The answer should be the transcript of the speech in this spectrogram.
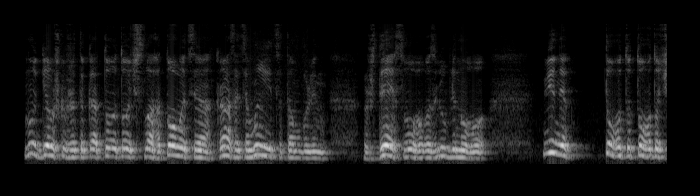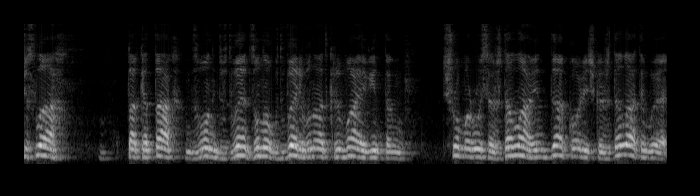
Ну, девушка вже така того, того числа готовиться, краситься, миється, там, блін, жде свого возлюбленого. Він як того-то, того-то числа, так і так, дзвонить в двері, дзвонок в двері, вона відкриває, він там, що Маруся, ждала, він, да, Колечка, ждала тебе.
